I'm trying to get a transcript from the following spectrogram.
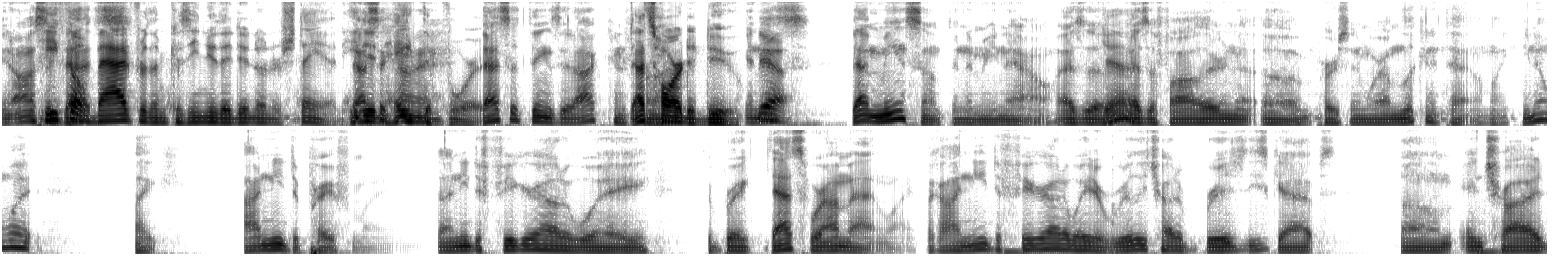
and honestly He felt bad for them because he knew they didn't understand. He didn't the hate kinda- them for it. that's the things that i can. That's hard to do. and Yeah. that's that means something to me now as a Yeah. as a father and a um, person where I'm looking at that and I'm like, you know what, like I need to pray for my. I need to figure out a way to break. That's where I'm at in life. Like I need to figure out a way to really try to bridge these gaps. Um, and try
